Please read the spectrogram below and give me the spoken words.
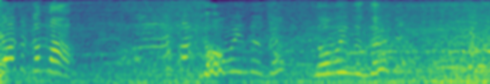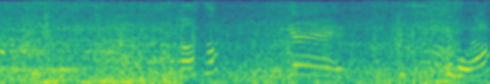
야, 잠깐만. 너무 힘든데? 너무 힘든데? 나왔어? 오케이. 이거 뭐야?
